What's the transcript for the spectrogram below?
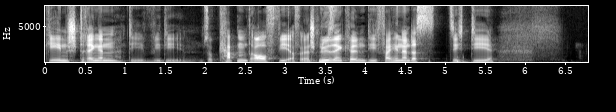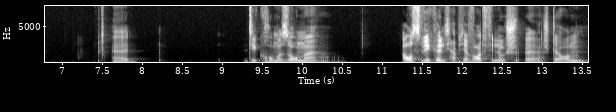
Gensträngen, die wie die so Kappen drauf, wie auf euren Schnürsenkeln, die verhindern, dass sich die, äh, die Chromosome auswickeln. Ich habe hier Wortfindungsstörungen.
